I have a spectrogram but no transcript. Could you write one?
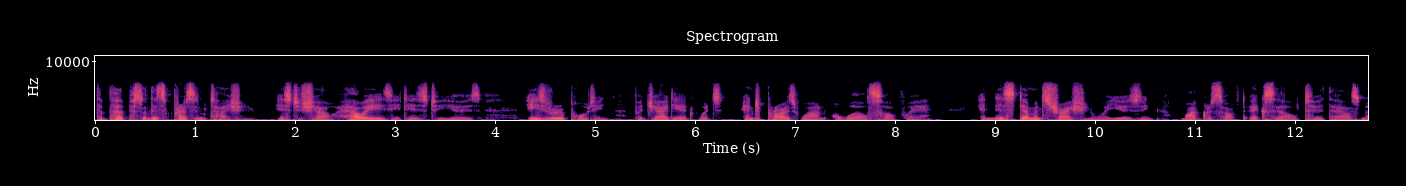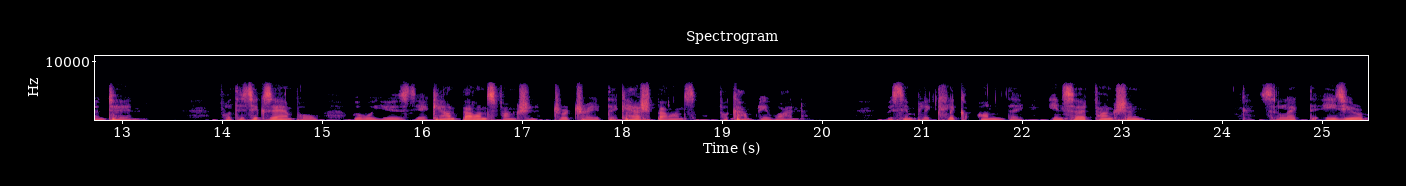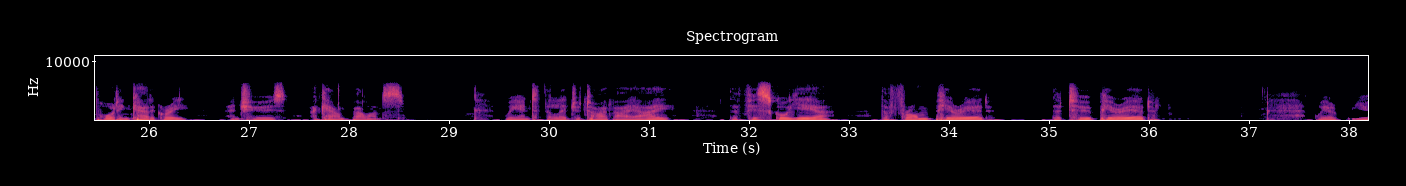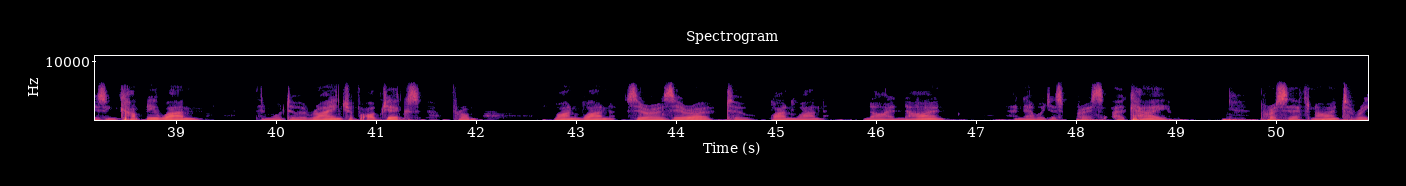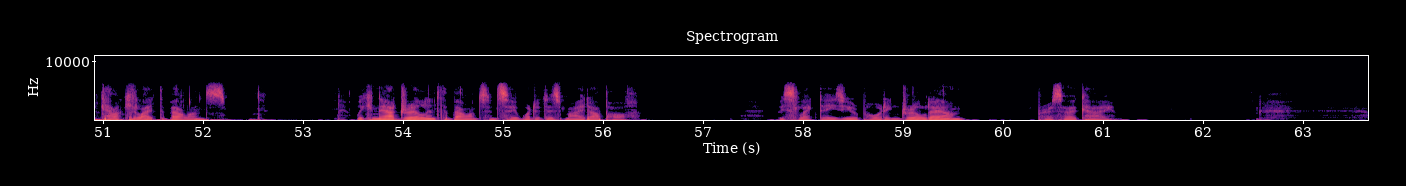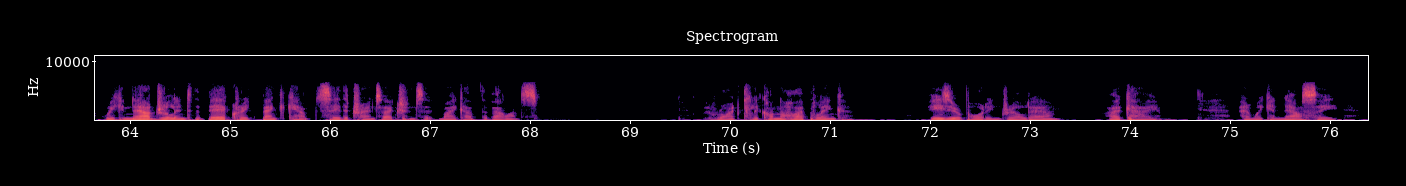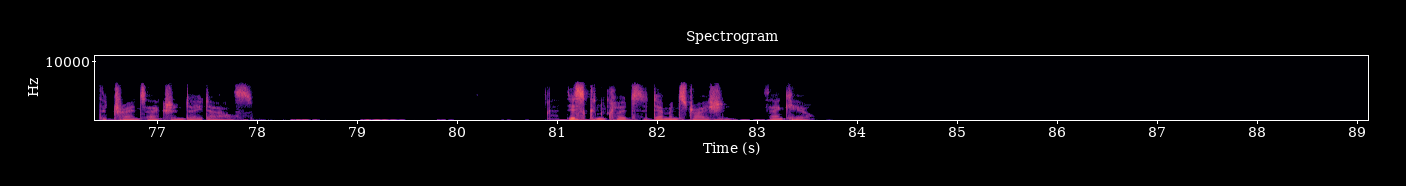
The purpose of this presentation is to show how easy it is to use Easy Reporting for JD Edwards Enterprise One or World Software. In this demonstration we're using Microsoft Excel 2010. For this example we will use the account balance function to retrieve the cash balance for Company 1. We simply click on the Insert function, select the Easy Reporting category and choose Account Balance. We enter the ledger type AA, the fiscal year, the from period, the to period. We are using company 1, then we'll do a range of objects from 1100 to 1199 and now we just press OK. Press F9 to recalculate the balance. We can now drill into the balance and see what it is made up of. We select Easy Reporting Drill Down, press OK. We can now drill into the Bear Creek bank account to see the transactions that make up the balance. We right click on the hyperlink, Easy Reporting Drill Down, OK, and we can now see the transaction details. This concludes the demonstration. Thank you.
